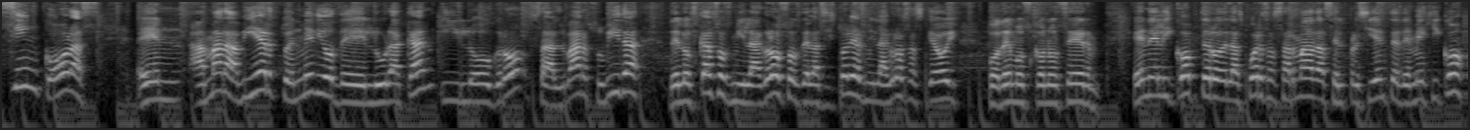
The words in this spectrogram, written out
5 horas en a mar abierto en medio del huracán y logró salvar su vida de los casos milagrosos, de las historias milagrosas que hoy podemos conocer. En helicóptero de las Fuerzas Armadas, el presidente de México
